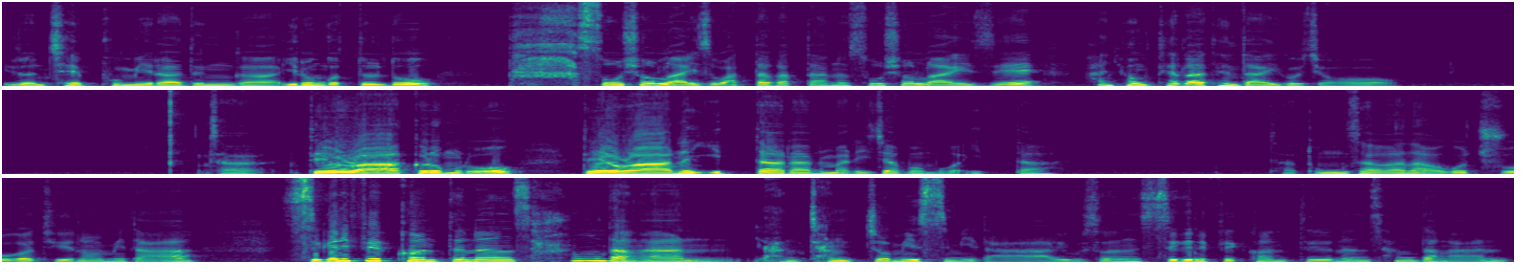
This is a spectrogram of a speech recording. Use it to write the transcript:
이런 제품이라든가 이런 것들도 다 소셜라이즈 왔다 갔다 하는 소셜라이즈의 한 형태가 된다 이거죠. 자, there are 그러므로 there are는 있다라는 말이죠. 뭐뭐가 있다. 자, 동사가 나오고 주어가 뒤에 나옵니다. significant는 상당한 양 장점이 있습니다. 여기서는 significant는 상당한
